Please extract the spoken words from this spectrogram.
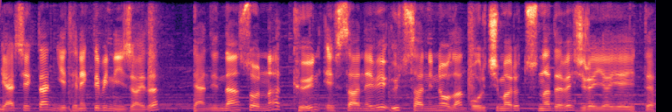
Gerçekten yetenekli bir ninjaydı. Kendinden sonra köyün efsanevi 3 sanini olan Orochimaru, Tsunade ve Jiraiya eğitti.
